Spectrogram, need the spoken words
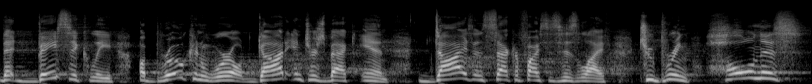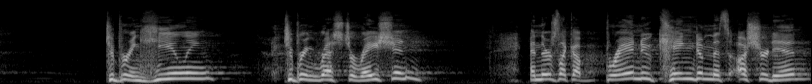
That basically, a broken world, God enters back in, dies and sacrifices his life to bring wholeness, to bring healing, to bring restoration. And there's like a brand new kingdom that's ushered in.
